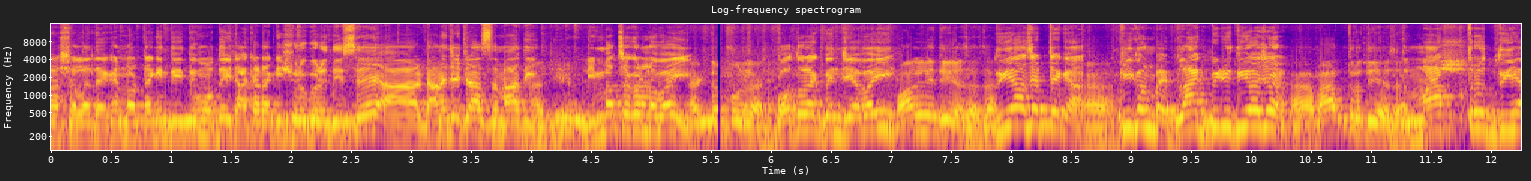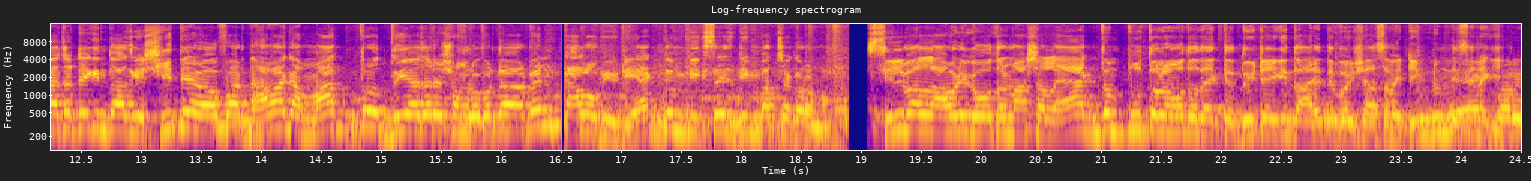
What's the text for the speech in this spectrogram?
মাসাল্লাহ দেখেন নটটা কিন্তু ইতিমধ্যেই শুরু করে দিছে আর ডানে যেটা আছে মাদি। মাদি। ডিম বাচ্চা করানো ভাই? কত রাখবেন জিয়া ভাই? দুই হাজার টাকা? হ্যাঁ। কি কোন ভাই ব্ল্যাক বিউটি দুই হাজার? হ্যাঁ মাত্র দুই হাজার। মাত্র দুই হাজার টাকা কিন্তু আজকে শীতের অফার ধামাকা মাত্র দুই হাজারে সংগ্রহ করতে পারবেন কালো বিউটি একদম বিগ সাইজ ডিম বাচ্চা করানো। সিলভার লাহড়ি কবুতর মাশাল্লাহ একদম পুতুলের মতো দেখতে। দুইটাই কিন্তু আড়িতে বসে আছে ভাই। ডিম টুম দিছে নাকি? একবারে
